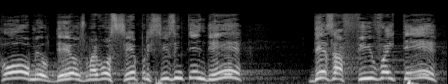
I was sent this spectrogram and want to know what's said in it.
Oh, meu Deus, mas você precisa entender. Desafio vai ter.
